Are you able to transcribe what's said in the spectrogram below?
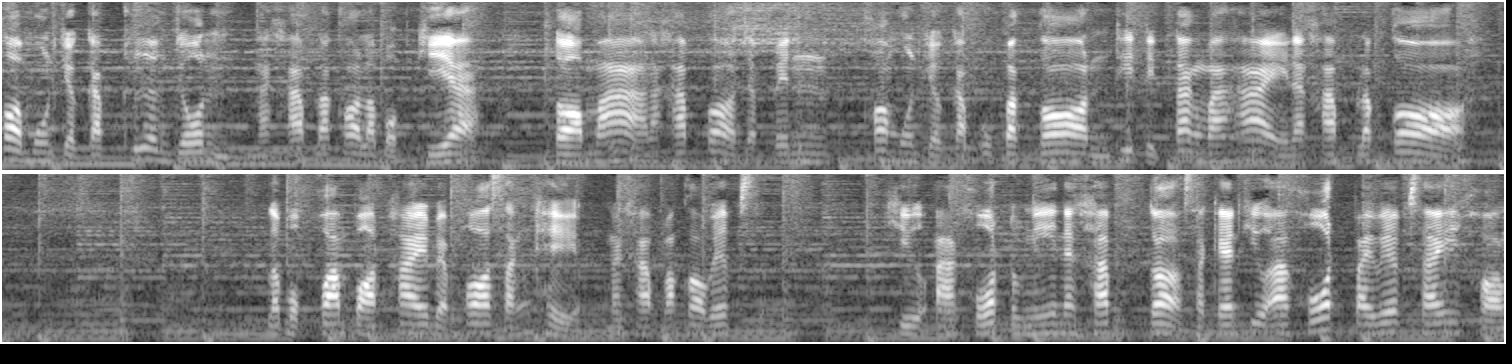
ข้อมูลเกี่ยวกับเครื่องยนต์นะครับ แล้วก็ระบบเกียร์ต่อมานะครับ ก็จะเป็นข้อมูลเกี่ยวกับอุปกรณ์ที่ติดตั้งมาให้นะครับ แล้วก็ ระบบความปลอดภัยแบบพอสังเขตนะครับ แล้วก็เว็บ QR code ตรงนี้นะครับ ก็สแกน QR code ไปเว็บไซต์ของ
